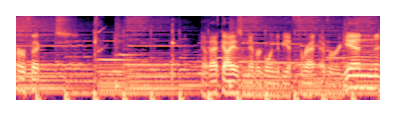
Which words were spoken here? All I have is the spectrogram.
Perfect. Now that guy is never going to be a threat ever again.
